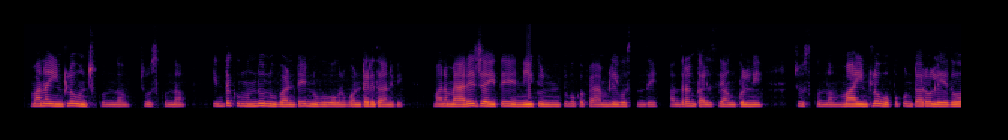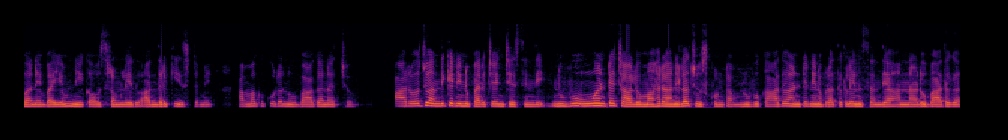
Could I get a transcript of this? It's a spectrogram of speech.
మన ఇంట్లో ఉంచుకుందాం చూసుకుందాం. ఇంతకు ముందు నువ్వంటే నువ్వు ఒంటరి దానివి మన మ్యారేజ్ అయితే నీకు ఇంటూ ఒక ఫ్యామిలీ వస్తుంది. అందరం కలిసి అంకుల్ని చూసుకుందాం. మా ఇంట్లో ఒప్పుకుంటారో లేదో అనే భయం నీకు అవసరం లేదు. అందరికీ ఇష్టమే. అమ్మకు కూడా నువ్వు బాగా నచ్చావు. ఆ రోజు అందుకే నిన్ను పరిచయం చేసింది. నువ్వు ఊ అంటే చాలు మహారాణిలా చూసుకుంటాం. నువ్వు కాదు అంటే నేను బ్రతకలేను సంధ్య అన్నాడు బాధగా.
